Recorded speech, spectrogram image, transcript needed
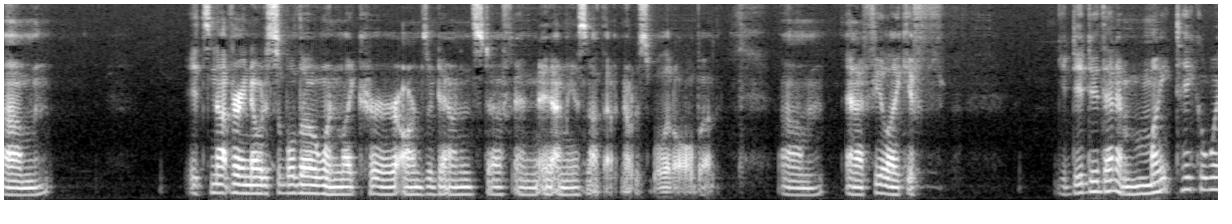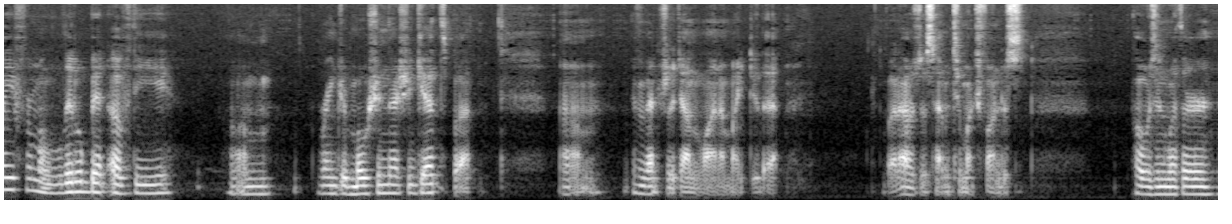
Um, it's not very noticeable though when like her arms are down and stuff, and, I mean it's not that noticeable at all. But um, and I feel like if you did do that, it might take away from a little bit of the um, range of motion that she gets. But um, eventually down the line, I might do that. But I was just having too much fun just posing with her.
